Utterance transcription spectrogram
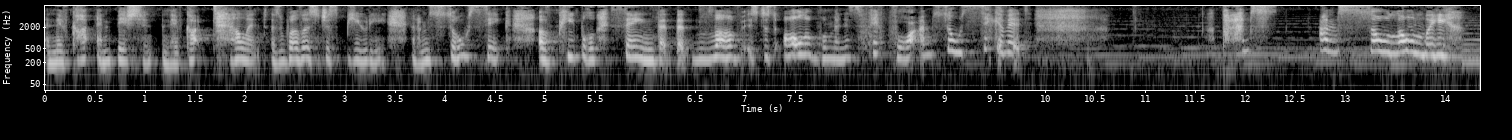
And they've got ambition and they've got talent as well as just beauty. And I'm so sick of people saying that, that love is just all a woman is fit for. I'm so sick of it. But I'm, I'm so lonely.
